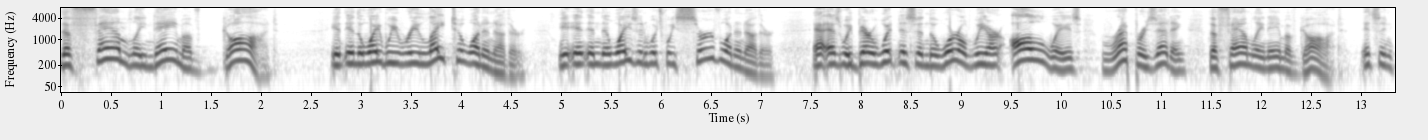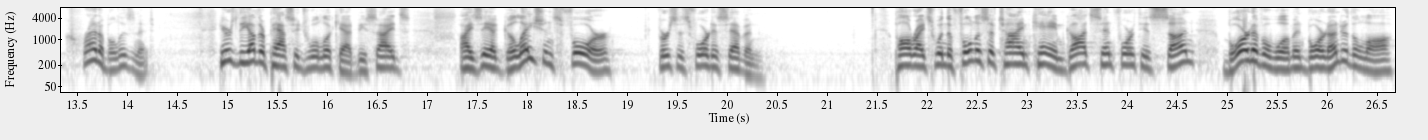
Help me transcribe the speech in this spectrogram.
the family name of God in, in the way we relate to one another, in, in the ways in which we serve one another. As we bear witness in the world, we are always representing the family name of God. It's incredible, isn't it? Here's the other passage we'll look at besides Isaiah, Galatians 4, verses 4 to 7. Paul writes, When the fullness of time came, God sent forth his Son, born of a woman, born under the law,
